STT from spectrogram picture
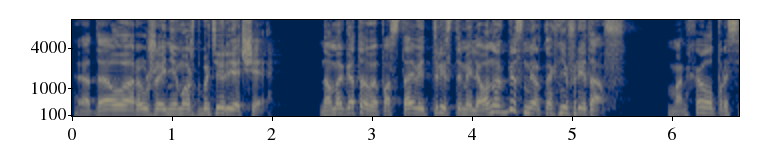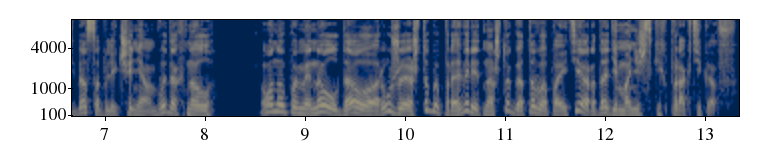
«А да, у оружия не может быть и речи. Но мы готовы поставить 300 миллионов бессмертных нефритов!» Манхао про себя с облегчением выдохнул. Он упомянул Дао оружие, чтобы проверить, на что готова пойти орда демонических практиков.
